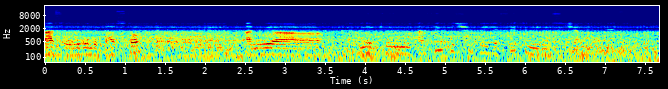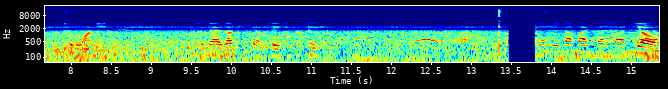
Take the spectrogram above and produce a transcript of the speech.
bus is leaving the bus stop and we are making, I think it should be a 30 minutes journey to Luanshya. So guys, I'll keep you updated, okay? Yo,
